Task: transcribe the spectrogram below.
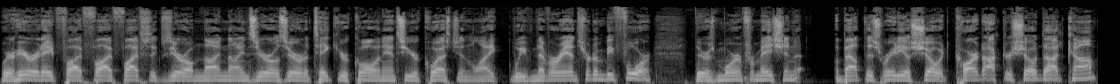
We're here at 855-560-9900 to take your call and answer your question like we've never answered them before. There's more information about this radio show at cardoctorshow.com.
